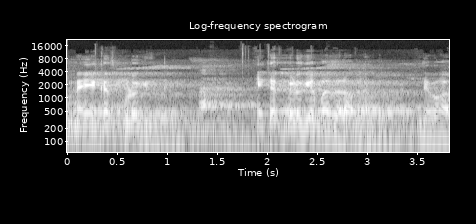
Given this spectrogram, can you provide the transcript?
नाही एकच पुढं घे. एकच पेडू घे बस आपल्याला दे बघा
